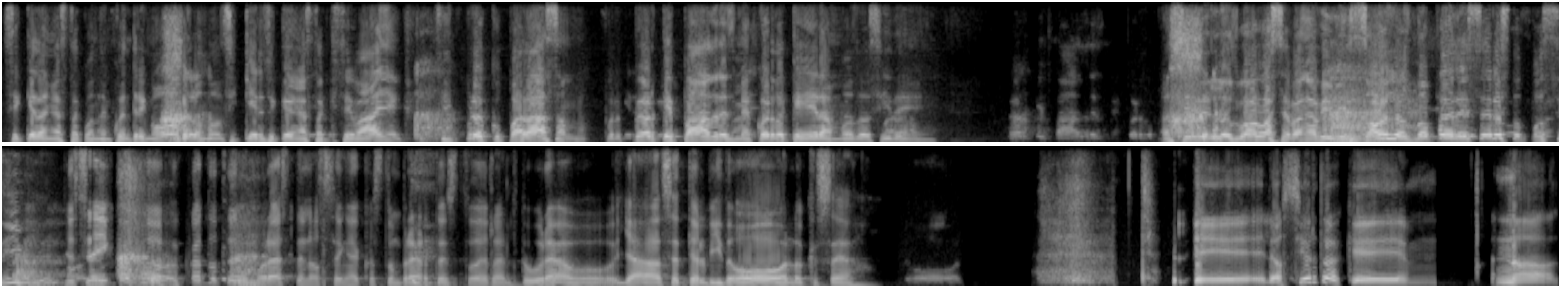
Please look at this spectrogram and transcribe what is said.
se quedan hasta cuando encuentren otro, no, si quieren, se quedan hasta que se vayan. Sí, preocupadas, peor que padres, me acuerdo que éramos, así de. Así de los guaguas se van a vivir solos, no puede ser esto posible. Yo sé, ¿y cuánto, cuánto te demoraste, no sé, en acostumbrarte a esto de la altura o ya se te olvidó o lo que sea? Eh, lo cierto es que mm, no,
